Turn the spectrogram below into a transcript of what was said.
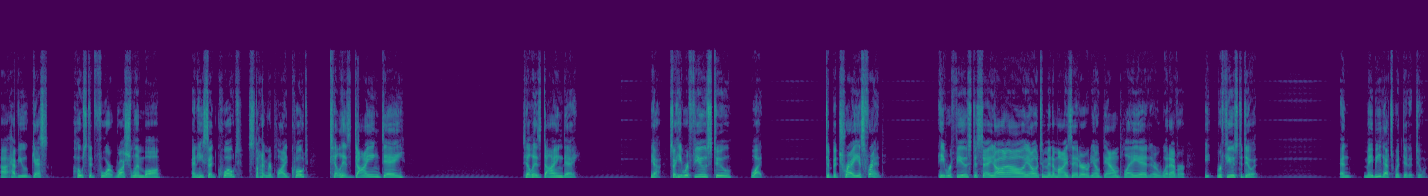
uh, "Have you guest hosted for Rush Limbaugh?" And he said, "Quote." Steyn replied, "Quote till his dying day." Till his dying day. Yeah. So he refused to what? To betray his friend. He refused to say, no, no, you know, to minimize it or, you know, downplay it or whatever. He refused to do it. And maybe that's what did it to him.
